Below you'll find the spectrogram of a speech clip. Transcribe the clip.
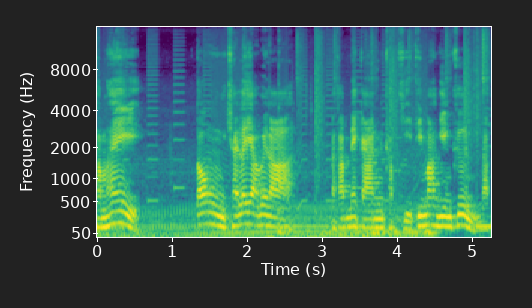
ทำให้ต้องใช้ระยะเวลานะครับในการขับขี่ที่มากยิ่งขึ้นนะ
